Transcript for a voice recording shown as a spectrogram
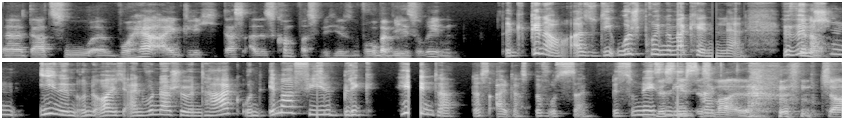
äh, dazu, äh, woher eigentlich das alles kommt, was wir hier worüber wir hier so reden. Äh, genau, also die Ursprünge mal kennenlernen. Wir Genau. wünschen Ihnen und euch einen wunderschönen Tag und immer viel Blick hinter das Alltagsbewusstsein. Bis zum nächsten Bis nächstes Dienstag. Mal. Tschau.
